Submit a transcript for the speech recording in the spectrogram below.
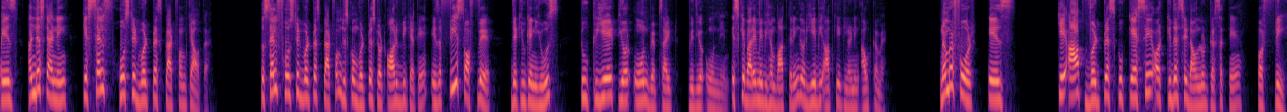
इज़ अंडरस्टैंडिंग कि सेल्फ होस्टेड वर्डप्रेस प्लेटफॉर्म क्या होता है। तो सेल्फ होस्टेड वर्डप्रेस प्लेटफॉर्म जिसको हम वर्डप्रेस डॉट ऑर्ग भी कहते हैं is a free software that you can use to create your own website with your own name इसके बारे में भी हम बात करेंगे और ये भी आपकी एक लर्निंग आउटकम है। नंबर फोर इज़ कि आप वर्डप्रेस को कैसे और किधर से डाउनलोड कर सकते हैं? फॉर फ्री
